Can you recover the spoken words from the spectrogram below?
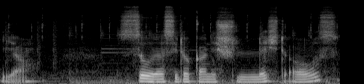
Ja. So, das sieht doch gar nicht schlecht aus.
